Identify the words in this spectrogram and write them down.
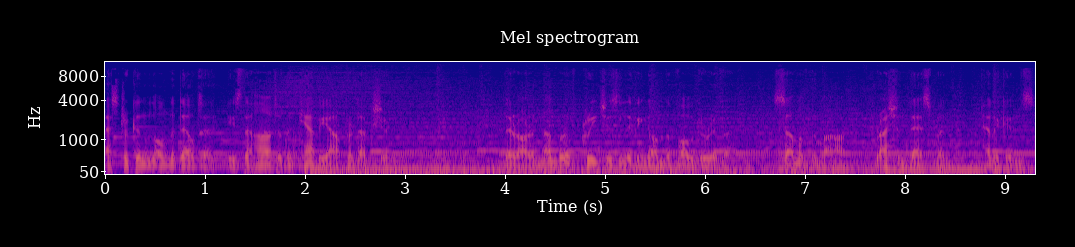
Astrakhan along the delta is the heart of the caviar production. There are a number of creatures living on the Volga River. Some of them are Russian desman, pelicans,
